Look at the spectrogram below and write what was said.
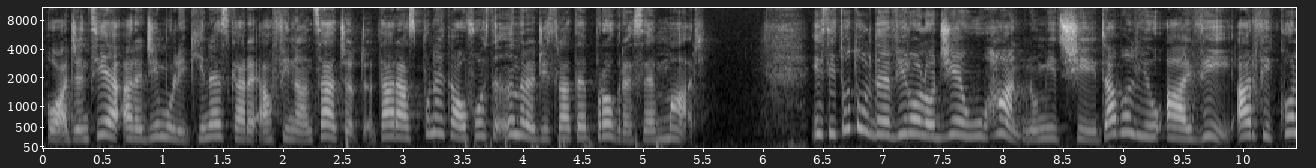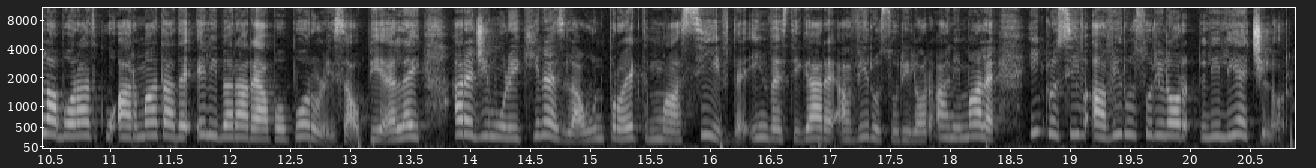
O agenție a regimului chinez care a finanțat cercetarea spune că au fost înregistrate progrese mari. Institutul de Virologie Wuhan, numit și WIV, ar fi colaborat cu Armata de Eliberare a Poporului sau PLA a regimului chinez la un proiect masiv de investigare a virusurilor animale, inclusiv a virusurilor liliecilor.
